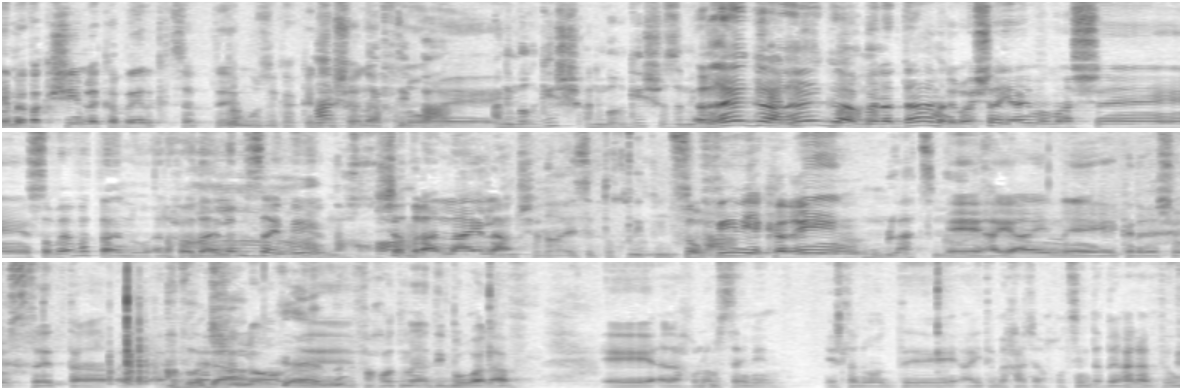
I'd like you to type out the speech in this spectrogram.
הם מבקשים לקבל קצת אה, מוזיקה כדי משהו, שאנחנו... טיפ-טיפה. אה, אני מרגיש, אני מרגיש שזה... רגע, כלב. רגע, מה, בן מה? אדם, אני רואה שהיין ממש אה, סובב אותנו. אנחנו עדיין לא אה, מסיימים. נכון. שדרן לילה. נכון, שדרן, איזה תוכנית מופלאה. צופים יקרים, מומלץ מאוד. אה, היין אה, כנראה שעושה את העבודה עבודה, שלו, כן. אה, לפחות מהדיבור עליו. אה, אנחנו לא מסיימים. יש לנו עוד אה, אייטם אחד שאנחנו רוצים לדבר עליו, והוא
